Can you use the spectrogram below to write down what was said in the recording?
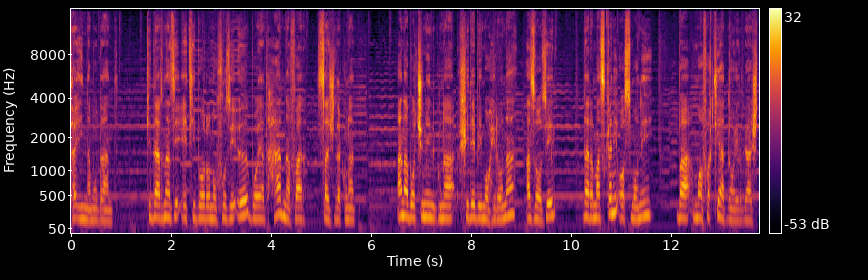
таъин намуданд ки дар назди эътибору нуфузи ӯ бояд ҳар нафар саҷда кунад. Ана бо чунин гуна фиреби моҳирона азозил дар маскани осмонӣ ба муваффақият ноил гашт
